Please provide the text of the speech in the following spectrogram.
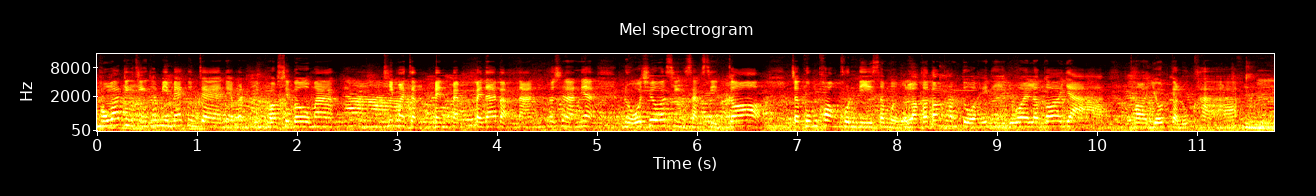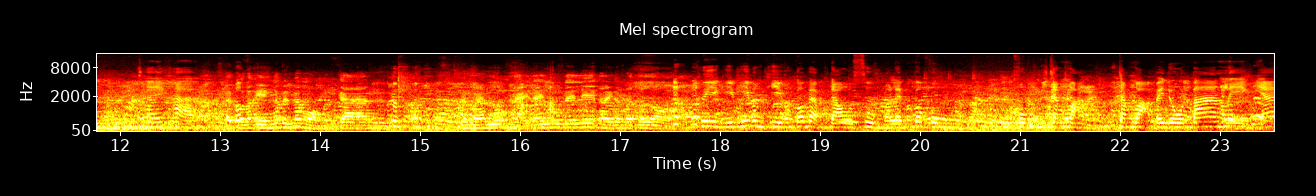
เพราะว่าจริงๆ ถ้ามีแม่กุญแจเนี่ยมัน impossible มาก ที่มันจะเป็นไปไปได้แบบนั้น เพราะฉะนั้นเนี่ยหนูก็เชื่อว่าสิ่งศักดิ์สิทธิ์ก็จะคุ้มครองคนดีเสมอ เราก็ต้องทำตัวให้ดีด้วย แล้วก็อย่าทรยศกับลูกค้าใช่ค่ะ แต่ตัวเราเองก็เป็นแม่หมอเหมือนกันใช่ไหมลุงหายได้ลุงได้เลขอะไรกันมาตลอด คืออย่างนี้พี่บางทีมันก็แบบเดาสุ่มอะไรมันก็คงคงมีจังหวะจังหวะไปโดนบ้างอะไรอย่างเงี้ย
